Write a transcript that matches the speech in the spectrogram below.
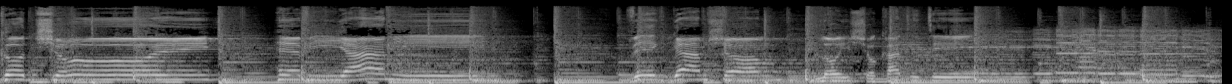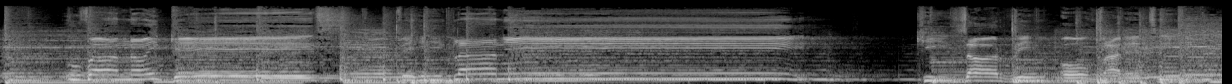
Good show. וגם שם לא שוקטתי ובנוי גייס והגלני כי זרים עוברתי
